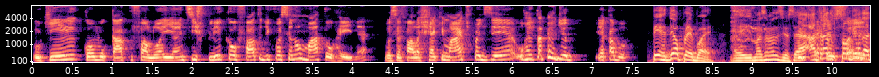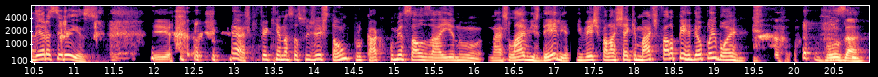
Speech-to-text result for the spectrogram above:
O que, como o Caco falou aí antes, explica o fato de que você não mata o rei, né? Você fala checkmate pra dizer o rei tá perdido. E acabou. Perdeu o Playboy. É mais ou menos isso. A É tradução aí. verdadeira seria isso. E É, acho que fica aqui a nossa sugestão pro Caco começar a usar aí no, nas lives dele. Em vez de falar checkmate, fala perdeu o Playboy. Vou usar.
